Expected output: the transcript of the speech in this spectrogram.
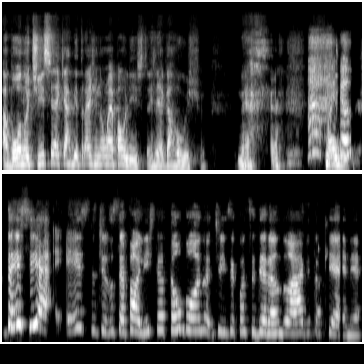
A boa notícia é que a arbitragem não é paulista, ele é gaúcho. Né? Mas... Eu não sei se é, esse título ser paulista é tão boa notícia, considerando o árbitro que é, né?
